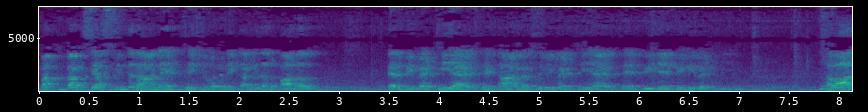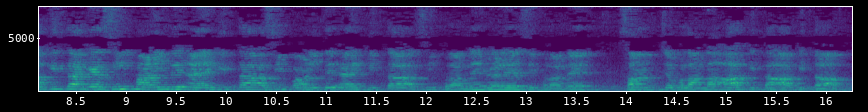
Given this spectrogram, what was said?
ਵੱਖ-ਵੱਖ ਸਿਆਸੀ ਧਿਰਾਂ ਨੇ ਇੱਥੇ ਸ਼੍ਰੋਮਣੀ ਅਕਾਲੀ ਦਲ ਬਾਦਲ ਧਿਰ ਵੀ ਬੈਠੀ ਹੈ, ਇੱਥੇ ਕਾਂਗਰਸ ਵੀ ਬੈਠੀ ਹੈ, ਇੱਥੇ ਬੀਜੇਪੀ ਵੀ ਬੈਠੀ ਹੈ। ਸਵਾਲ ਕੀਤਾ ਕਿ ਅਸੀਂ ਪਾਣੀ ਤੇ ਐਂ ਕੀਤਾ, ਅਸੀਂ ਪਾਣੀ ਤੇ ਐਂ ਕੀਤਾ, ਅਸੀਂ ਫਲਾਣੇ ਵੇਲੇ, ਅਸੀਂ ਫਲਾਣੇ ਸੰਚ ਫਲਾਣਾ ਆ ਕੀਤਾ ਆ ਕੀਤਾ।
